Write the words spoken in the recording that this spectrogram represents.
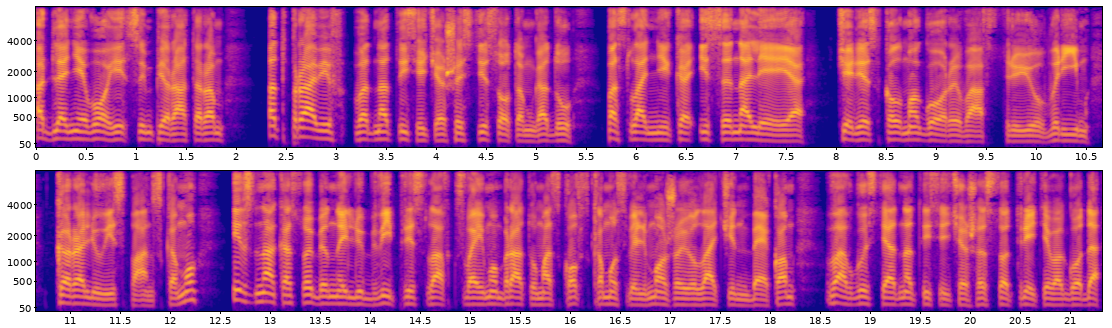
а для него и с императором, отправив в 1600 году посланника Исеналея через Колмогоры в Австрию, в Рим, к королю испанскому, и в знак особенной любви прислав к своему брату московскому с вельможею Лачинбеком в августе 1603 года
